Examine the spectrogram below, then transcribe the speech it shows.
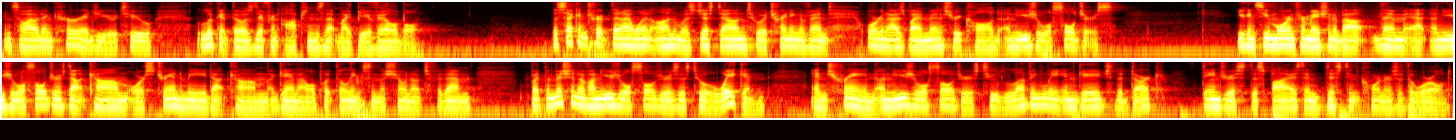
And so I would encourage you to look at those different options that might be available. The second trip that I went on was just down to a training event organized by a ministry called Unusual Soldiers. You can see more information about them at unusualsoldiers.com or strandme.com. Again, I will put the links in the show notes for them. But the mission of Unusual Soldiers is to awaken and train unusual soldiers to lovingly engage the dark, dangerous, despised, and distant corners of the world.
